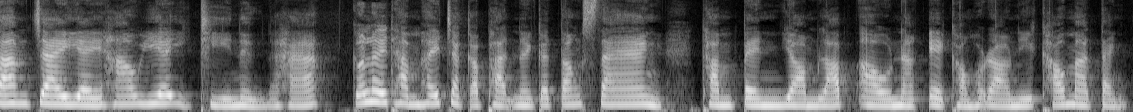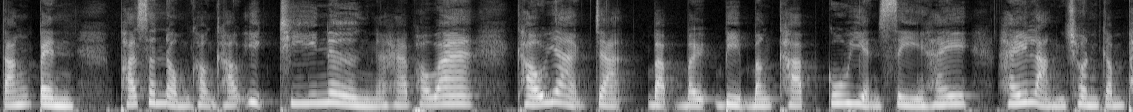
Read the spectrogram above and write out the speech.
ตามใจยายฮาวเย่อีกทีหนึ่งนะคะ ก็เลยทำให้จักรพรรดินั้นก็ต้องแซงทำเป็นยอมรับเอานางเอกของพวกเรานี้เข้ามาแต่งตั้งเป็นพระสนมของเขาอีกทีหนึ่งนะคะ เพราะว่าเขาอยากจะแบบบีบบังคับกู้เหยียนซีให้ให้หลังชนกำแพ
